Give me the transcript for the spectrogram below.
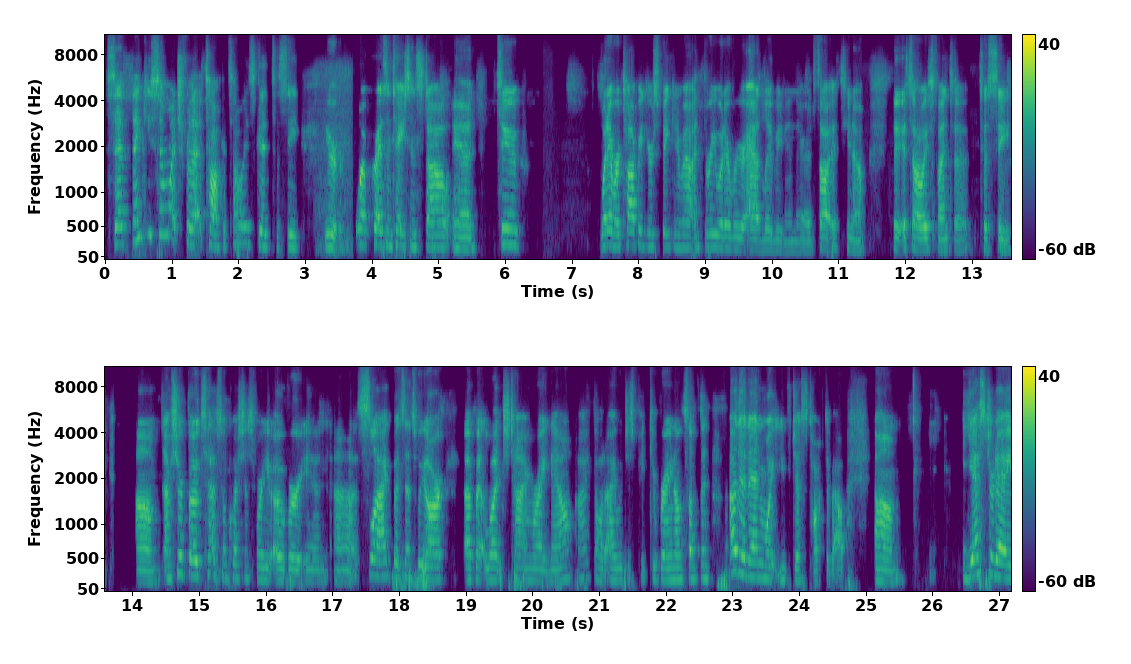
Seth, thank you so much for that talk. It's always good to see your what presentation style and to whatever topic you're speaking about and three whatever you're ad-libbing in there it's all it's you know it's always fun to to see um, i'm sure folks have some questions for you over in uh, slack but since we are up at lunchtime right now i thought i would just pick your brain on something other than what you've just talked about um, yesterday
